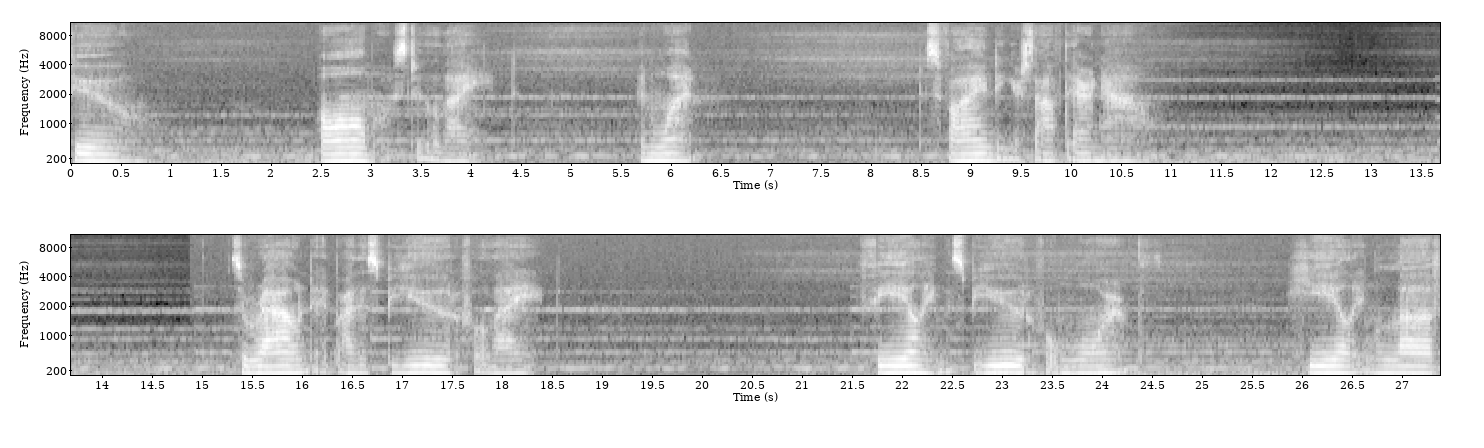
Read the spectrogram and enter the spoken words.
two, almost to the light, and one. Just finding yourself there now. Surrounded by this beautiful light. Feeling this beautiful warmth healing love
